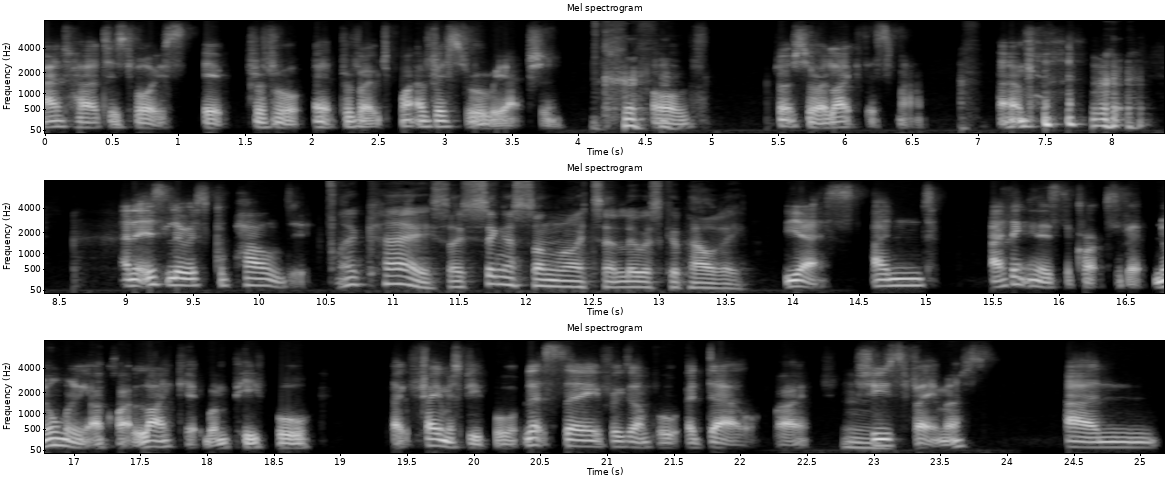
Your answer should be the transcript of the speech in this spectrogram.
and heard his voice, it provo- it provoked quite a visceral reaction of I'm not sure I like this man. Um, and it is Lewis Capaldi. Okay, so singer songwriter Lewis Capaldi. Yes, and I think here's the crux of it. Normally, I quite like it when people like famous people. Let's say, for example, Adele, right? Mm. She's famous and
